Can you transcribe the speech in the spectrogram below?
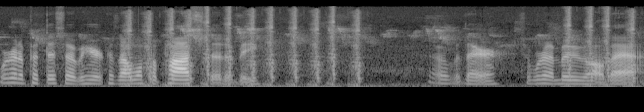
We're to put this over here because I want the pasta to be over there. So we're to move all that.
